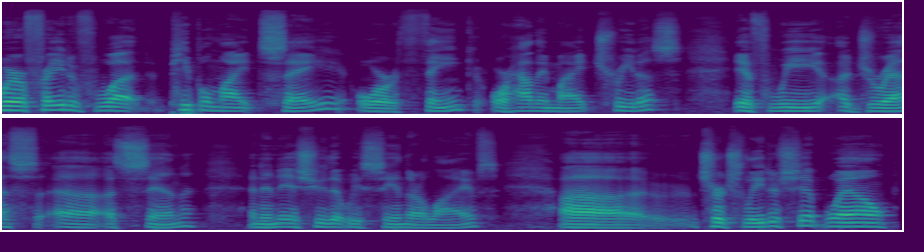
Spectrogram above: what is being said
We're afraid of what people might say or think or how they might treat us if we address uh, a sin and an issue that we see in their lives. Uh, church leadership, well,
